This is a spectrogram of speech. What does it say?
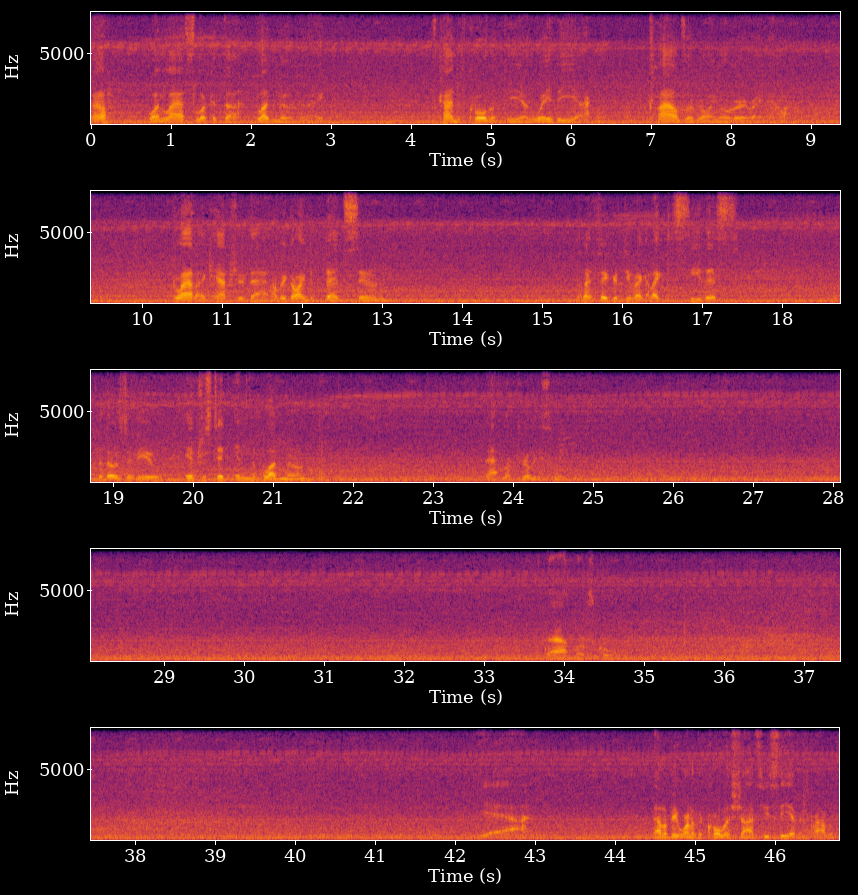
Well, one last look at the blood moon tonight. It's kind of cool that the, uh, the way the uh, clouds are going over it right now. Glad I captured that. I'll be going to bed soon. But I figured you might like to see this for those of you interested in the blood moon. That looked really sweet. That looks cool. Yeah. That'll be one of the coolest shots you see of it, probably.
